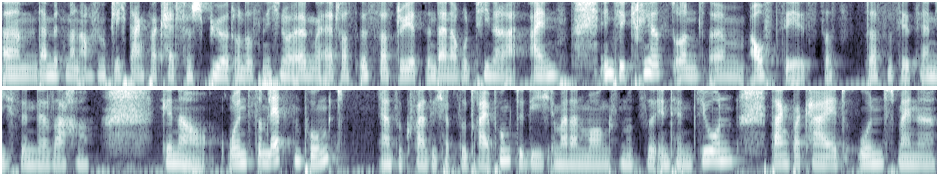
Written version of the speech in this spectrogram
ähm, damit man auch wirklich Dankbarkeit verspürt und das nicht nur irgendetwas ist, was du jetzt in deiner Routine ein integrierst und ähm, aufzählst. Das, das ist jetzt ja nicht Sinn der Sache. Genau. Und zum letzten Punkt also quasi, ich habe so drei Punkte, die ich immer dann morgens nutze: Intention, Dankbarkeit und meine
